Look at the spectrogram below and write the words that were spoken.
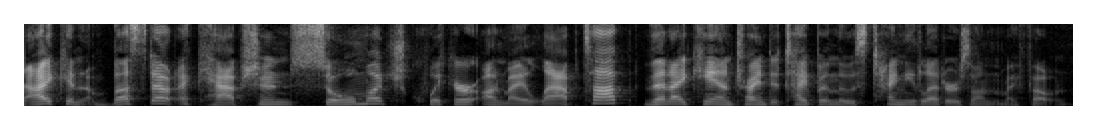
I can bust out a caption so much quicker on my laptop than I can trying to type in those tiny letters on my phone.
